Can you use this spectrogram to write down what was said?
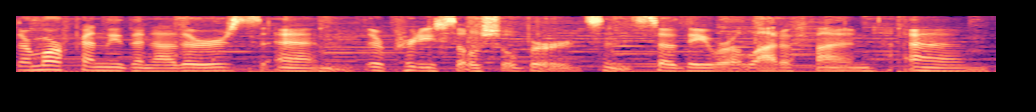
they're more friendly than others, and they're pretty social birds, and so they were a lot of fun um,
